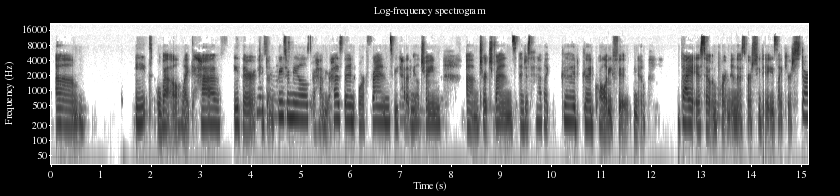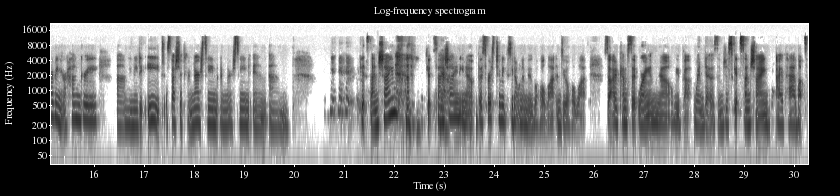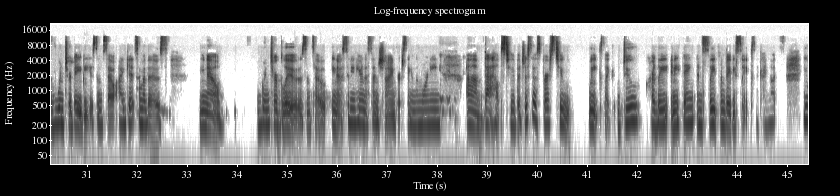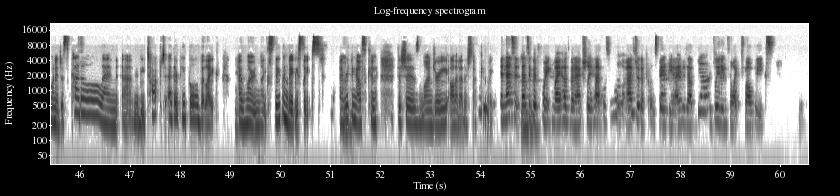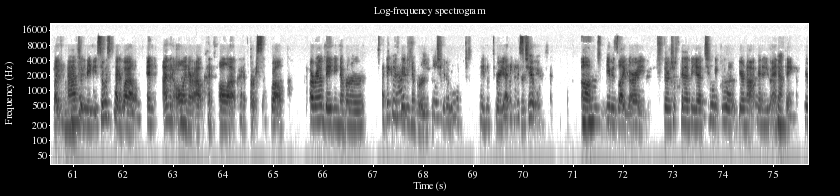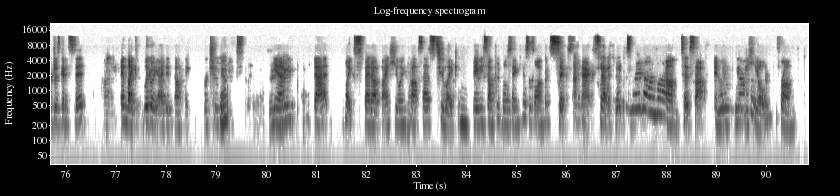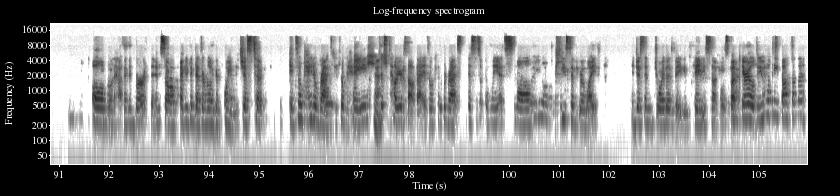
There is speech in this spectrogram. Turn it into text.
Um, eat well, like have either if you've done freezer meals or have your husband or friends. We've had a meal train, um, church friends, and just have like good, good quality food. You know, diet is so important in those first few days. Like you're starving, you're hungry, um, you need to eat, especially if you're nursing. I'm nursing in um, get sunshine, get sunshine. You know, those first two weeks, you don't want to move a whole lot and do a whole lot. So I'd come sit where I am now. We've got windows and just get sunshine. I've had lots of winter babies. And so I get some of those, you know, winter blues. And so, you know, sitting here in the sunshine first thing in the morning, um, that helps too. But just those first two weeks, like do hardly anything and sleep when baby sleeps. Like I know it's, you want to just cuddle and uh, maybe talk to other people, but like Yeah. I've learned, like sleep when baby sleeps. Everything else can, dishes, laundry, all that other stuff can wait. And that's a, that's Mhm. a good point. My husband actually had this after the first baby. I ended up bleeding for like 12 weeks, like Mhm. after the baby. So it was quite a while. And I'm an all in or out kind of all out kind of person. Well, around baby number, I think it was baby number two, maybe three. I think it was two. Um, he was like, all right, there's just gonna be a two week rule. You're not gonna do anything. You're just gonna sit. And like literally I did nothing for two Yeah. weeks. And that like sped up my healing process to like Mm. maybe some people saying this is long, but six, max seven weeks um to stop and completely heal from all of what happened in birth. And so I do think that's a really good point. Just to it's okay to rest. It's okay. Yeah. Just tell yourself that it's okay to rest. This is only a small piece of your life. And just enjoy those baby baby snuggles. But Ariel, do you have any thoughts on that?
